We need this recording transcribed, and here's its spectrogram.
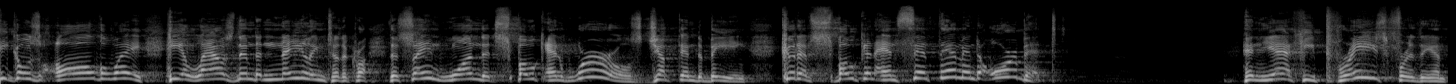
He goes all the way. He allows them to nail him to the cross. The same one that spoke and worlds jumped into being could have spoken and sent them into orbit. And yet he prays for them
